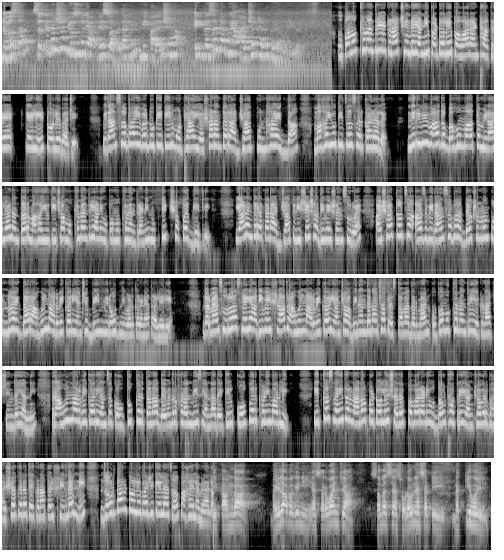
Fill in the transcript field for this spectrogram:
नमस्कार सत्यदर्शन न्यूजमध्ये आपले स्वागत आहे. मी पायल शहा. एक नजर टाकूया आजच्या ठळक घडामोडीवर. उपमुख्यमंत्री एकनाथ शिंदे यांनी पटोले पवार आणि ठाकरे केली टोलेबाजी. विधानसभा निवडणुकीतील मोठ्या यशानंतर राज्यात पुन्हा एकदा महायुतीचं सरकार आलंय. निर्विवाद बहुमत मिळाल्यानंतर महायुतीच्या मुख्यमंत्री आणि उपमुख्यमंत्र्यांनी नुकतीच शपथ घेतली. यानंतर आता राज्यात विशेष अधिवेशन सुरू आहे. अशातच आज विधानसभा अध्यक्ष म्हणून पुन्हा एकदा राहुल नार्वेकर यांची बिनविरोध निवड करण्यात आलेली आहे. दरम्यान सुरू असलेल्या अधिवेशनात राहुल नार्वेकर यांच्या अभिनंदनाच्या प्रस्तावादरम्यान उपमुख्यमंत्री एकनाथ शिंदे यांनी राहुल नार्वेकर यांचं कौतुक करताना देवेंद्र फडणवीस यांना देखील कोपरखळी मारली. इतकंच नाही तर नाना पटोले शरद पवार आणि उद्धव ठाकरे यांच्यावर भाष्य करत एकनाथ शिंदेंनी जोरदार टोलेबाजी केल्याचं पाहायला मिळालं. की कामगार महिला भगिनी या सर्वांच्या समस्या सोडवण्यासाठी नक्की होईल.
